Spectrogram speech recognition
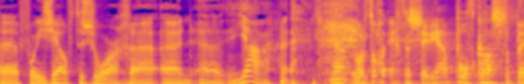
uh, voor jezelf te zorgen. Uh, uh, ja. ja. Het wordt toch echt een CDA-podcast. Ja,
